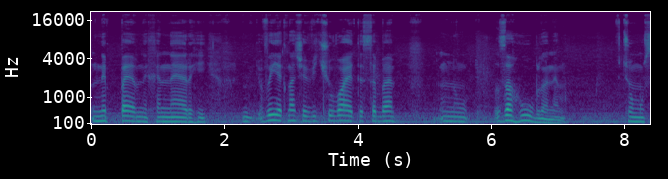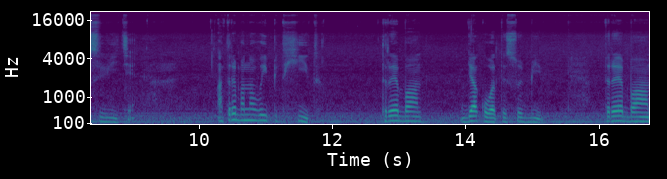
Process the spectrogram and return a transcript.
непевних енергій. Ви, як наче відчуваєте себе ну, загубленим в цьому світі. А треба новий підхід. Треба дякувати собі. Треба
